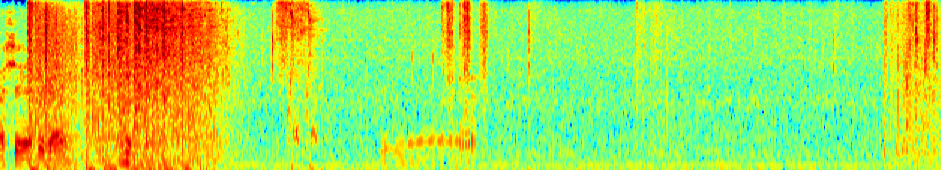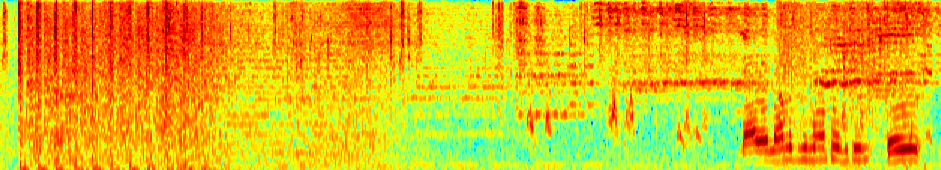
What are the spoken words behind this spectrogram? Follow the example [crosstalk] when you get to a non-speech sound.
I should have forgotten. Nah, nah, I'm gonna Third.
